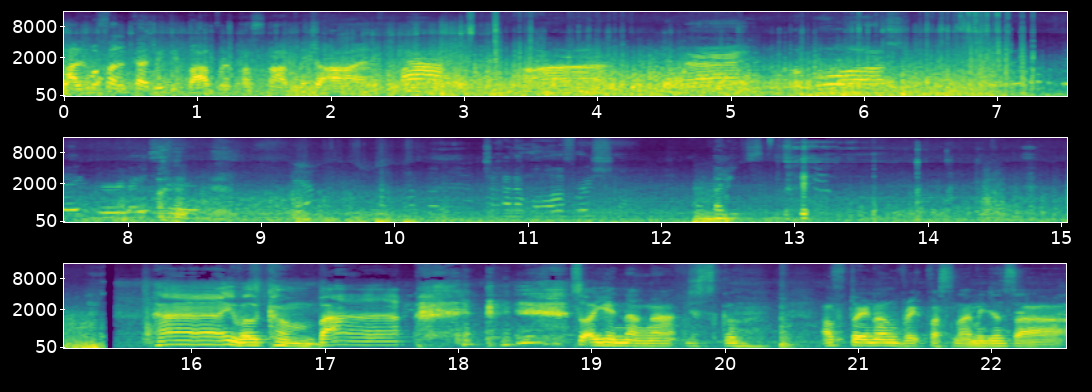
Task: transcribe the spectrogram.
Almusal kami, di ba? Breakfast namin dyan. Ah! Ah! Tsaka nag-offer siya. Hi! Welcome back! so, ayan na nga. Diyos ko. After ng breakfast namin dyan sa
